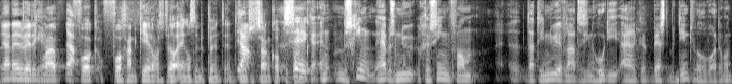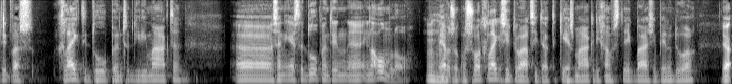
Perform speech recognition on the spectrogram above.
Ja, nee, dat weet ik. Maar Ja. voor, voorgaande keren was het wel Engels in de punt. En toen Ja, was het Sanko op de bank. Zeker. En misschien hebben ze nu gezien van, eh, dat hij nu heeft laten zien hoe hij eigenlijk het beste bediend wil worden. Want dit was gelijk de doelpunten die hij maakte. Eh, zijn eerste doelpunt in, eh, in Almelo. Mhm. Dat was ook een soort gelijke situatie. Dat de keersmaker, die gaan een steekbaasje binnendoor. Ja.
